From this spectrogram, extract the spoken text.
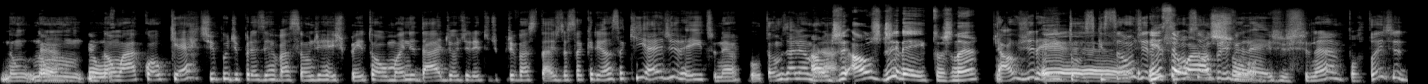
Não, não, é, eu... não há qualquer tipo de preservação de respeito à humanidade ou ao direito de privacidade dessa criança, que é direito, né? Voltamos a lembrar. Ao di aos direitos, né? Aos direitos, é... que são direitos, Isso não são acho... privilégios, né? Importante,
